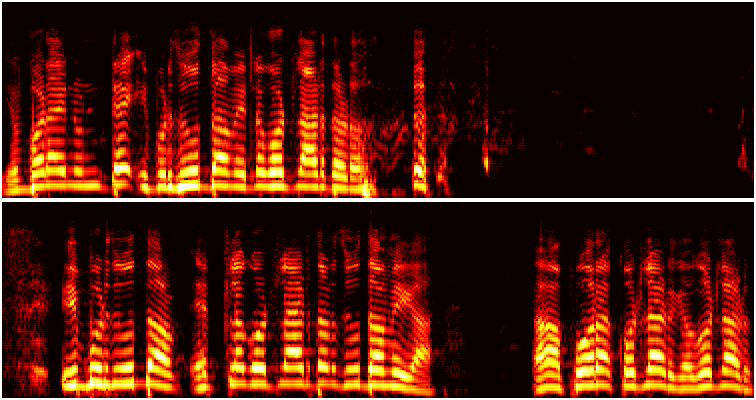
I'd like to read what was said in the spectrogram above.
ఎవడైనా ఉంటే ఇప్పుడు చూద్దాం ఎట్లా కొట్లాడతాడు. ఇప్పుడు చూద్దాం ఎట్లా కొట్లాడతాడు చూద్దాం ఇక పోరా కొట్లాడు కొట్లాడు.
